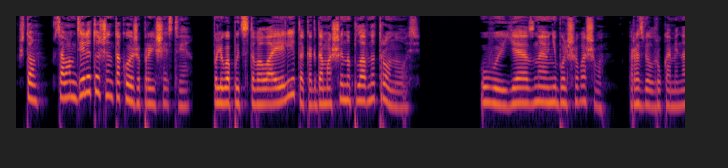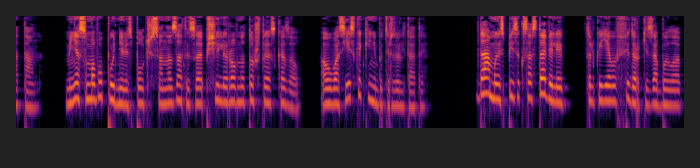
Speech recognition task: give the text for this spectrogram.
«Что, в самом деле точно такое же происшествие?» — полюбопытствовала Элита, когда машина плавно тронулась. «Увы, я знаю не больше вашего», — развел руками Натан. «Меня самого подняли с полчаса назад и сообщили ровно то, что я сказал. А у вас есть какие-нибудь результаты?» «Да, мы список составили, только я его в Федорке забыла.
